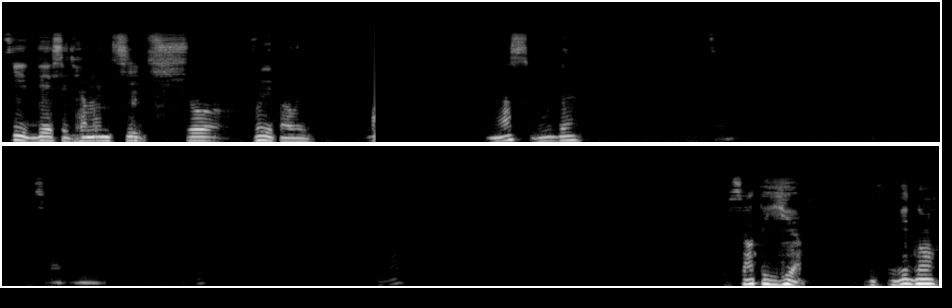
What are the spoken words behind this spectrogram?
Ці 10 гаманців, що випали, у нас буде 10 є. Відповідно,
